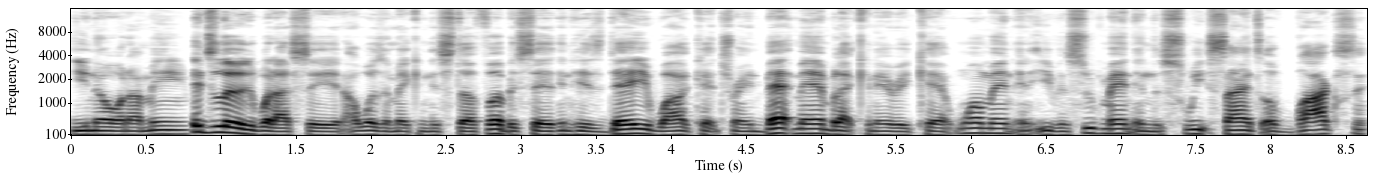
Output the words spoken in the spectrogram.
You know what I mean? It's literally what I said. I wasn't making this stuff up. It said in his day, Wildcat trained Batman, Black Canary, Catwoman, and even Superman in the sweet science of boxing.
